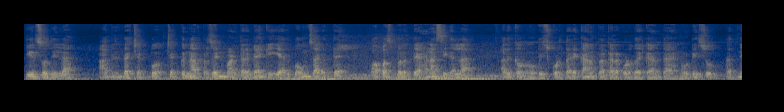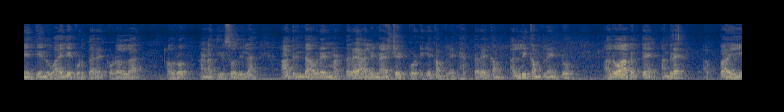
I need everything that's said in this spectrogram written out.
ತೀರಿಸೋದಿಲ್ಲ. ಆದ್ದರಿಂದ ಚೆಕ್ ಬೊ ಚೆಕ್ಕನ್ನು ಪ್ರೆಸೆಂಟ್ ಮಾಡ್ತಾರೆ ಬ್ಯಾಂಕಿಗೆ. ಅದು ಬೌನ್ಸ್ ಆಗುತ್ತೆ, ವಾಪಸ್ ಬರುತ್ತೆ, ಹಣ ಸಿಗಲ್ಲ. ಅದಕ್ಕೆ ಅವ್ರು ನೋಟಿಸ್ ಕೊಡ್ತಾರೆ, ಕಾನೂನು ಪ್ರಕಾರ ಕೊಡಬೇಕಂತ ನೋಟಿಸು. ಹದಿನೈದು ದಿನ ವಾಯ್ದೆ ಕೊಡ್ತಾರೆ, ಕೊಡಲ್ಲ ಅವರು, ಹಣ ತೀರಿಸೋದಿಲ್ಲ. ಆದ್ದರಿಂದ ಅವ್ರೇನು ಮಾಡ್ತಾರೆ, ಅಲ್ಲಿ ಮ್ಯಾಜಿಸ್ಟ್ರೇಟ್ ಕೋರ್ಟಿಗೆ ಕಂಪ್ಲೇಂಟ್ ಹಾಕ್ತಾರೆ. ಕಂಪ್ ಅಲ್ಲಿ ಕಂಪ್ಲೇಂಟು ಅಲೋ ಆಗುತ್ತೆ. ಅಂದರೆ ಈ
